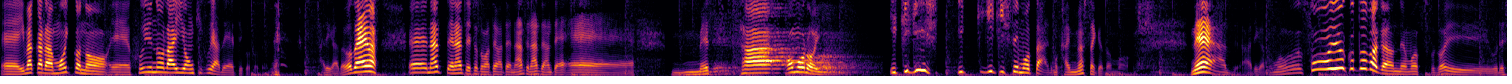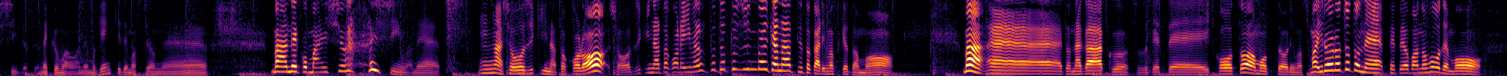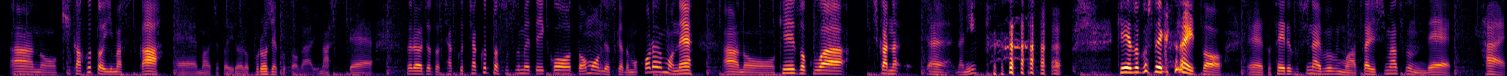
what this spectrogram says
えー今からもう一個の、えー冬のライオン聞くやで、ってことでね。ありがとうございます。えーなんてなんて、ちょっと待って待って、なんてなんてなんて、えー、めっさおもろい。一気聞きし、一気聞きしてもうた。でも噛みましたけども。ねあありがとう。もう、そういう言葉がね、もうすごい嬉しいですよね、熊はね。もう元気出ますよね。まあね、こう、毎週配信はね、まあ正直なところ、正直なところ言いますとちょっとしんどいかなっていうとこありますけども、まあ、えーと、長く続けていこうとは思っております。まあいろいろちょっとね、ペペオバの方でも、あの、企画といいますか、えーまあちょっといろいろプロジェクトがありまして、それをちょっと着々と進めていこうと思うんですけども、これもね、あの、継続は、力な、えー何？継続していかないと、えっ、と、成立しない部分もあったりしますんで、はい。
